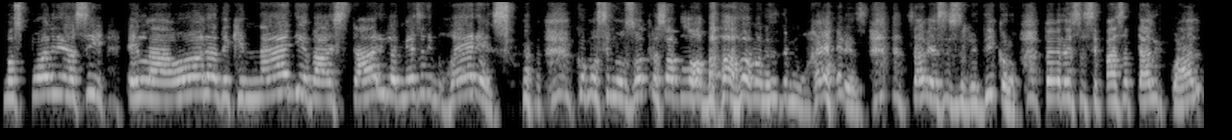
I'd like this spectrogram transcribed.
nos ponen así, en la hora de que nadie va a estar en la mesa de mujeres, como si nosotros solo hablábamos de mujeres, ¿sabes? Eso es ridículo, pero eso se pasa tal cual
